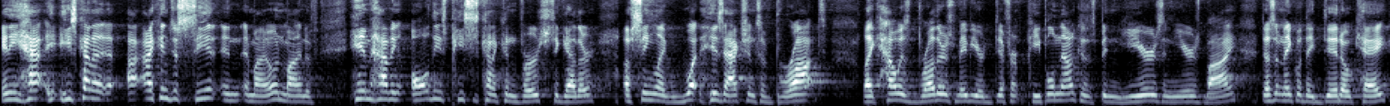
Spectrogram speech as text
And he ha- he's kind of, I, I can just see it in, in my own mind of him having all these pieces kind of converge together, of seeing like what his actions have brought like how his brothers maybe are different people now because it's been years and years by. Doesn't make what they did okay,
